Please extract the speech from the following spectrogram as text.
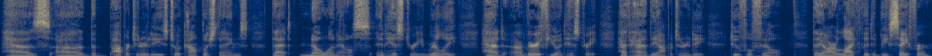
has uh, the opportunities to accomplish things that no one else in history really had, uh, very few in history, have had the opportunity to fulfill. They are likely to be safer,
